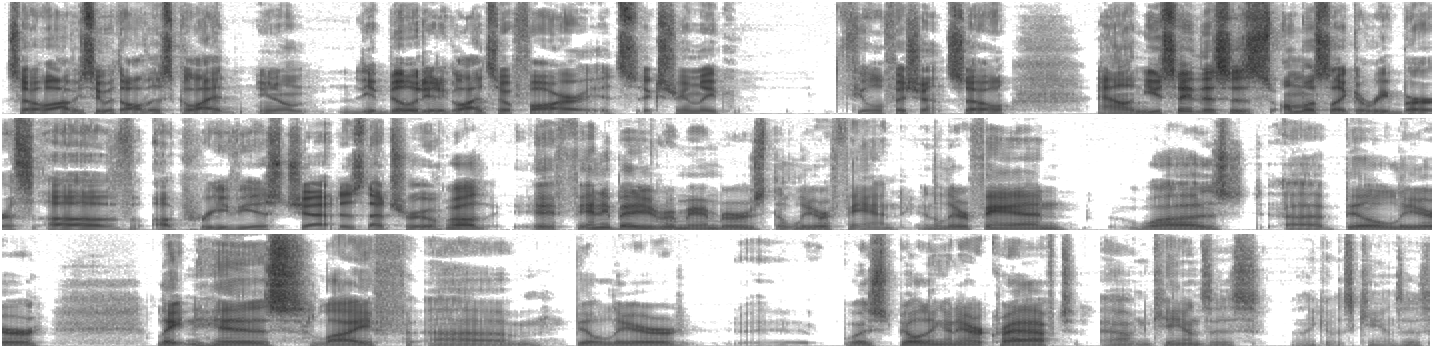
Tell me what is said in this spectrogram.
So obviously, with all this glide, you know, the ability to glide so far, it's extremely fuel efficient. So Alan, you say this is almost like a rebirth of a previous jet. Is that true? Well, if anybody remembers the Lear fan, and the Lear fan was uh, Bill Lear, late in his life, um, Bill Lear was building an aircraft out in Kansas. I think it was Kansas.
